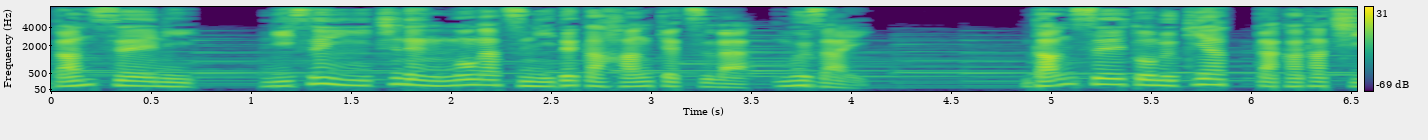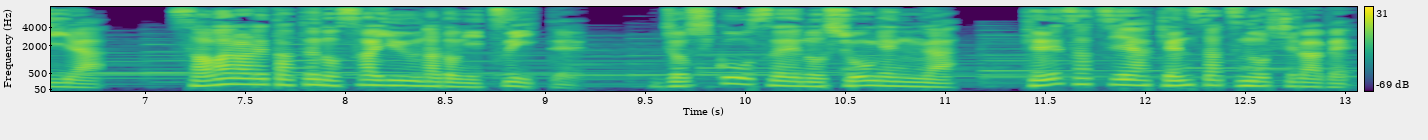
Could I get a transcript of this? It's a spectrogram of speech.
男性に2001年5月に出た判決は無罪。男性と向き合った形や触られた手の左右などについて女子高生の証言が警察や検察の調べ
